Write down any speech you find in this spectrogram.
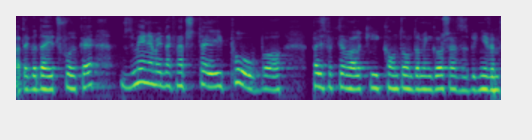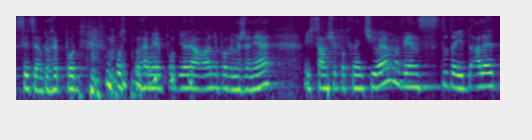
dlatego daję czwórkę. Zmieniam jednak na 4,5, bo perspektywa walki kontą Domingosza ze Zbigniewem Sycem trochę, pod, pod, trochę mnie podjarała, nie powiem, że nie. I sam się podkręciłem, więc tutaj, ale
